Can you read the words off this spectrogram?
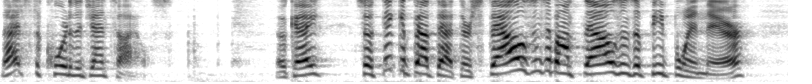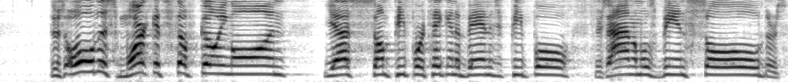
That's the court of the Gentiles. Okay? So think about that. There's thousands upon thousands of people in there. There's all this market stuff going on. Yes, some people are taking advantage of people. There's animals being sold. There's,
